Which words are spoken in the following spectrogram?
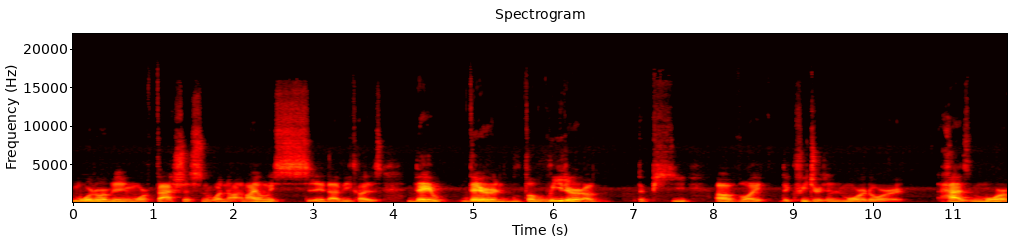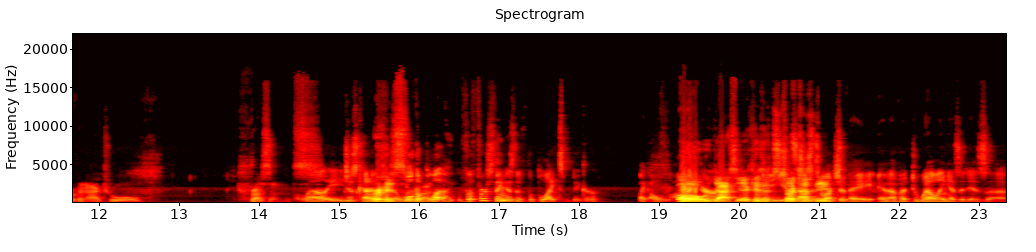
Mordor being more fascist and whatnot, and I only say that because they they're the leader of the p of like the creatures in Mordor has more of an actual presence. Well, it just kind of well the bli- the first thing is that the blight's bigger, like a lot. oh bigger. yes, yeah, because it it's stretches not as the much of a of a dwelling as it is uh,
